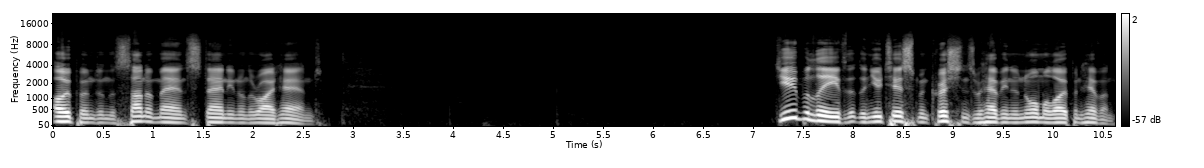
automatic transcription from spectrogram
opened and the Son of Man standing on the right hand. Do you believe that the New Testament Christians were having a normal open heaven?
